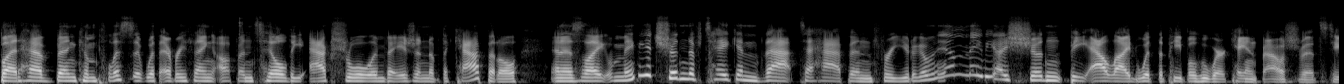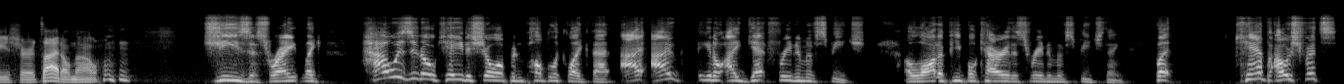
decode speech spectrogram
but have been complicit with everything up until the actual invasion of the Capitol. and it's like, maybe it shouldn't have taken that to happen for you to go, yeah, maybe I shouldn't be allied with the people who wear Camp Auschwitz t shirts. I don't know. Jesus, right? Like, how is it okay to show up in public like that? I, I, you know, I get freedom of speech. A lot of people carry this freedom of speech thing, but Camp Auschwitz,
